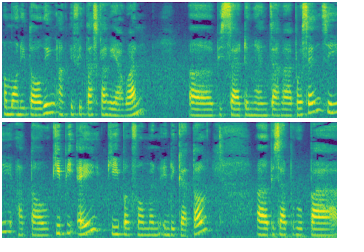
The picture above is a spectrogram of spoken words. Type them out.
memonitoring aktivitas karyawan, bisa dengan cara presensi atau KPA (Key Performance Indicator) uh, bisa berupa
